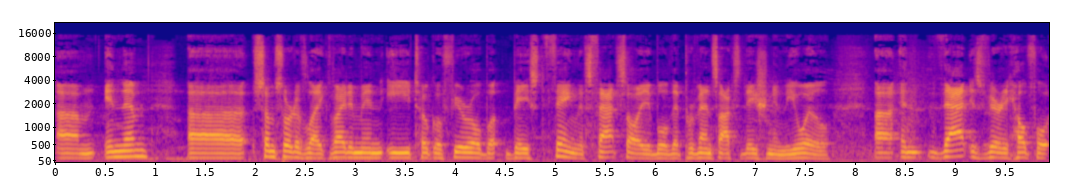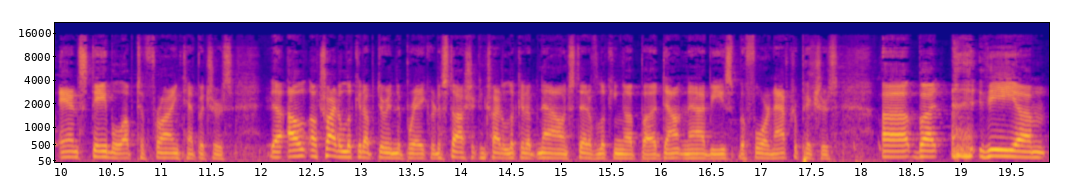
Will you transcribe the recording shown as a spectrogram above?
um, in them, uh, some sort of like vitamin E tocopherol based thing that's fat soluble that prevents oxidation in the oil. Uh, and that is very helpful and stable up to frying temperatures. Uh, I'll, I'll try to look it up during the break, or Nastasha can try to look it up now instead of looking up uh, Downton Abbey's before and after pictures. Uh, but the. Um,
